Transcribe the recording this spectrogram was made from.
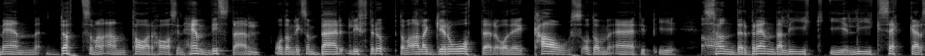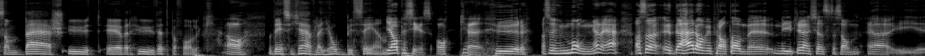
män dött som man antar har sin hemvist där. Mm. Och de liksom bär, lyfter upp dem. Alla gråter och det är kaos. Och de är typ i sönderbrända lik i liksäckar som bärs ut över huvudet på folk. Ja, Och det är så jävla jobbig scen. ja precis. Och eh, hur, alltså hur många det är. Alltså eh, det här har vi pratat om eh, nyligen känns det som eh, i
